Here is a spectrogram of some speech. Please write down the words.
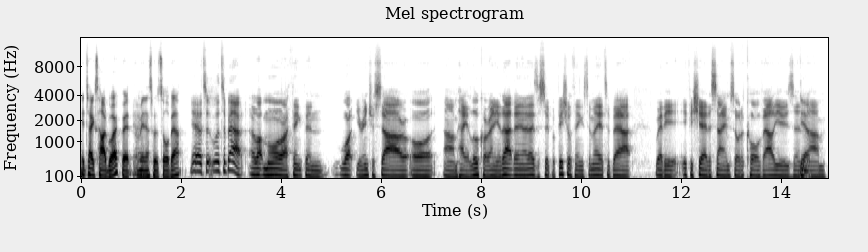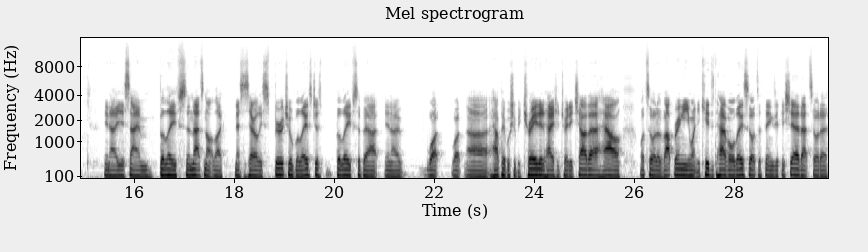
it takes hard work, but I mean that's what it's all about. yeah. It's well, it's about a lot more, I think, than what your interests are or um, how you look or any of that. You know, those are superficial things to me. It's about whether you, if you share the same sort of core values and Yeah. um, you know your same beliefs, and that's not like necessarily spiritual beliefs, just beliefs about you know what what uh, how people should be treated, how you should treat each other, how what sort of upbringing you want your kids to have, all these sorts of things. If you share that sort of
